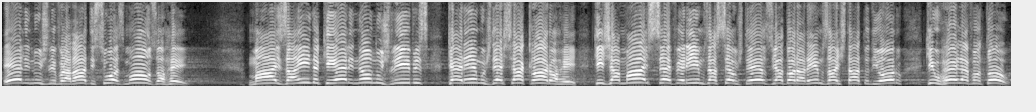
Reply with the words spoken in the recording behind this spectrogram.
Ele nos livrará de suas mãos, ó Rei. Mas ainda que Ele não nos livre, queremos deixar claro, ó Rei, que jamais serviremos a seus deuses e adoraremos a estátua de ouro que o Rei levantou.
